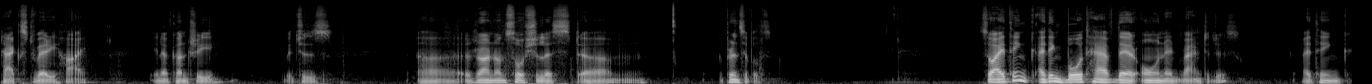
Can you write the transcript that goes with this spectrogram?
taxed very high in a country which is uh, run on socialist um, principles. So I think I think both have their own advantages. I think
